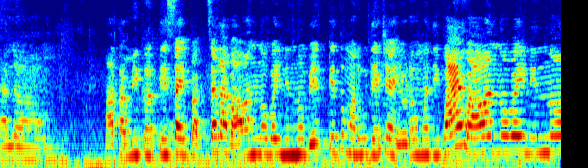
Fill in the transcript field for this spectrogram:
आणि आता मी करते स्वयंपाक. चला भावांनो बहिणींनो भेटते तुम्हाला उद्याच्या हेडोमध्ये. बाय भावांनो बहिणींनो.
